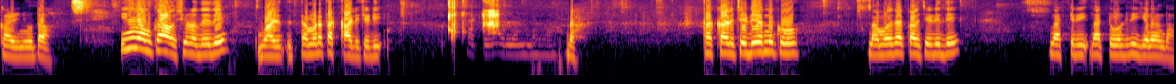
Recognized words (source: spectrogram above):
കഴിഞ്ഞു കേട്ടോ ഇനി നമുക്ക് ആവശ്യമുള്ളത് ഇത് വഴു നമ്മുടെ തക്കാളി ചെടി. തക്കാളി ചെടി നിൽക്കണു നമ്മൾ തക്കാളി ചെടി ഇത് നട്ടി നട്ടുകൊണ്ടിരിക്കണം കണ്ടോ?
